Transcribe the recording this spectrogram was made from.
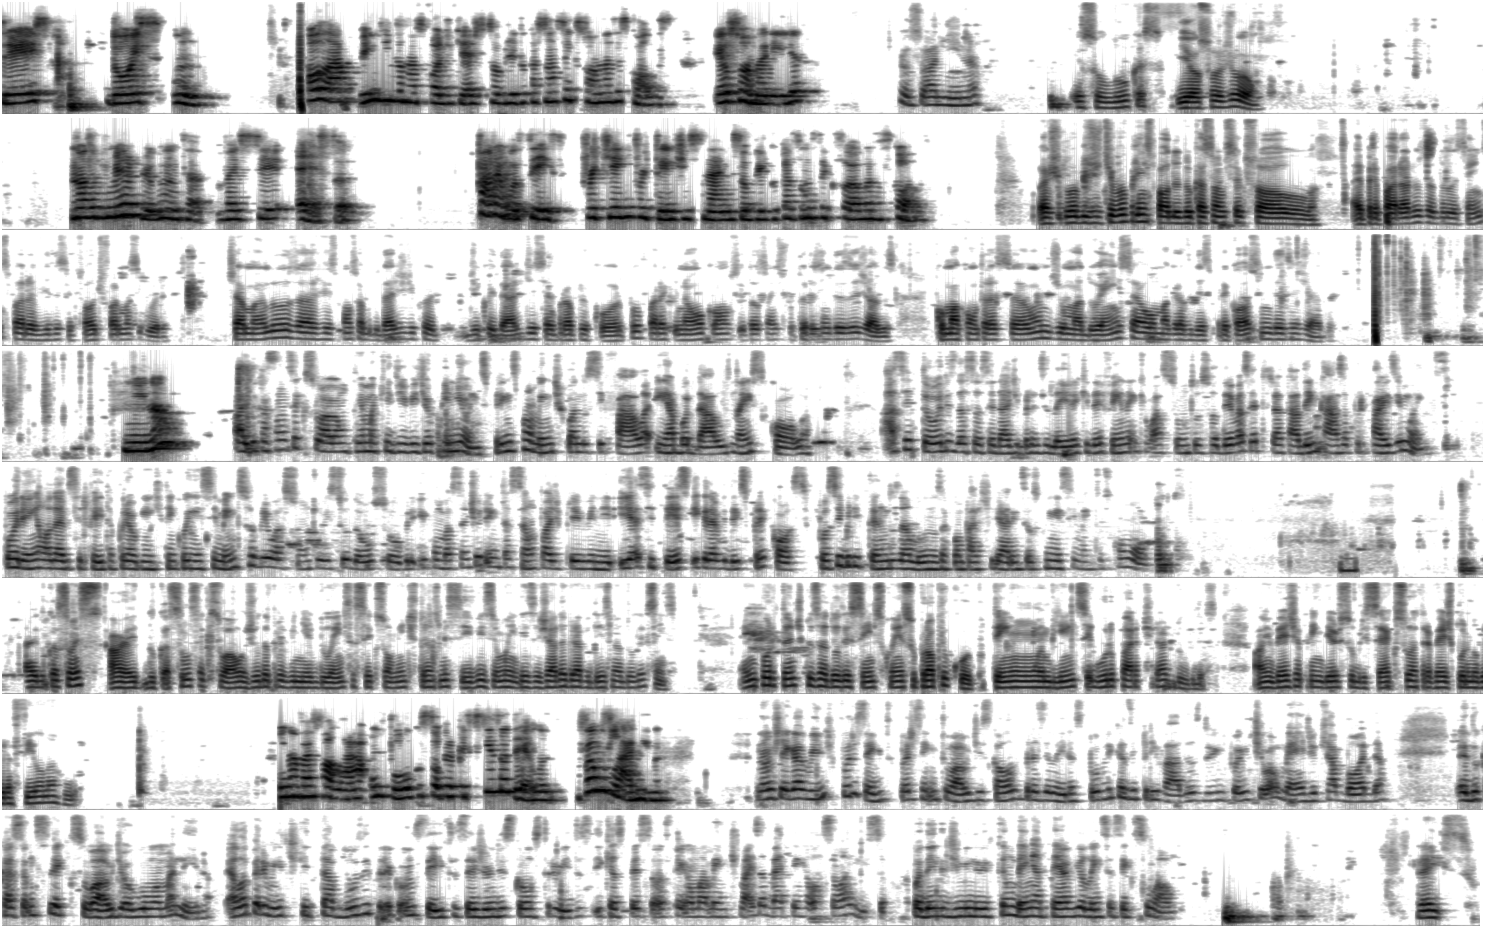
3, 2, 1. Olá, bem-vindo ao nosso podcast sobre educação sexual nas escolas. Eu sou a Marília. Eu sou a Nina. Eu sou o Lucas. E eu sou o João. Nossa primeira pergunta vai ser essa. Para vocês, por que é importante ensinarem sobre educação sexual nas escolas? Eu acho que o objetivo principal da educação sexual é preparar os adolescentes para a vida sexual de forma segura, chamando-os à responsabilidade de, cu de cuidar de seu próprio corpo para que não ocorram situações futuras indesejadas, como a contração de uma doença ou uma gravidez precoce indesejada. Nina? A educação sexual é um tema que divide opiniões, principalmente quando se fala em abordá-los na escola. Há setores da sociedade brasileira que defendem que o assunto só deva ser tratado em casa por pais e mães. Porém, ela deve ser feita por alguém que tem conhecimento sobre o assunto, estudou sobre e com bastante orientação pode prevenir ISTs e gravidez precoce, possibilitando os alunos a compartilharem seus conhecimentos com outros. A educação, a educação sexual ajuda a prevenir doenças sexualmente transmissíveis e uma indesejada gravidez na adolescência. É importante que os adolescentes conheçam o próprio corpo, tenham um ambiente seguro para tirar dúvidas, ao invés de aprender sobre sexo através de pornografia ou na rua. Nina vai falar um pouco sobre a pesquisa dela. Vamos lá, Nina. Não chega a 20% percentual de escolas brasileiras públicas e privadas, do infantil ao médio, que aborda educação sexual de alguma maneira. Ela permite que tabus e preconceitos sejam desconstruídos e que as pessoas tenham uma mente mais aberta em relação a isso, podendo diminuir também até a violência sexual. Era isso.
